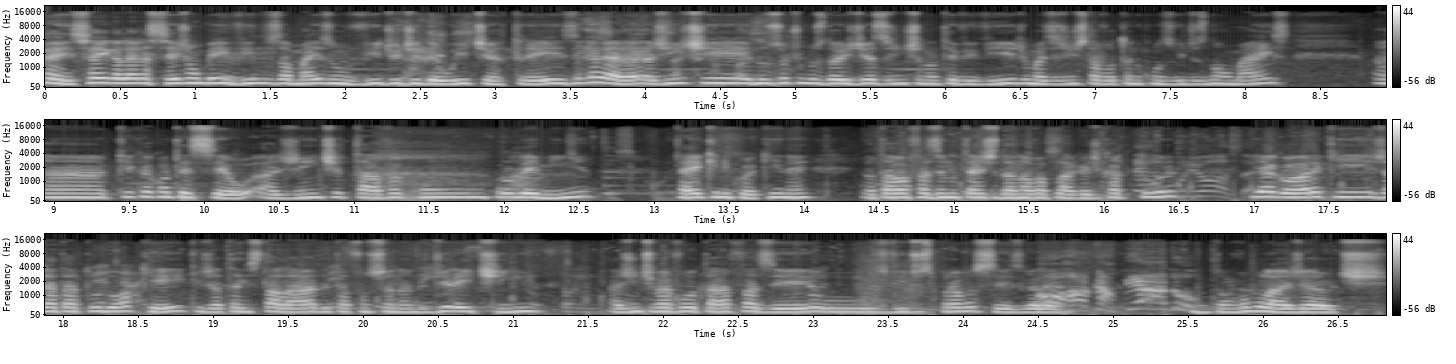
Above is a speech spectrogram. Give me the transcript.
É isso aí, galera. Sejam bem-vindos a mais um vídeo de The Witcher 3. E, galera, a gente, nos últimos dois dias a gente não teve vídeo, mas a gente tá voltando com os vídeos normais. O uh, que que aconteceu? A gente tava com um probleminha técnico aqui, né? Eu tava fazendo o teste da nova placa de captura. E agora que já tá tudo ok, que já tá instalado e tá funcionando direitinho, a gente vai voltar a fazer os vídeos pra vocês, galera. Então vamos lá, Geralt.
